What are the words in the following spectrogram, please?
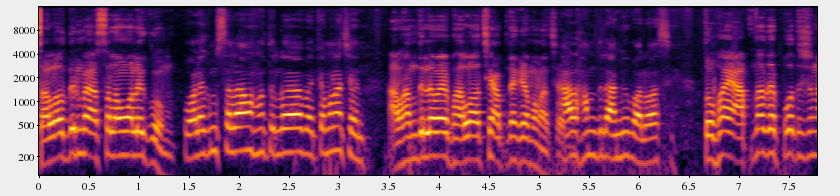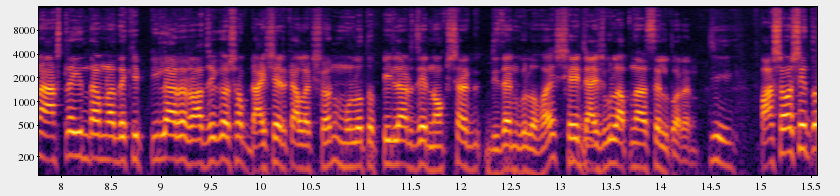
সালাউদ্দিন ভাই আসসালামু আলাইকুম। ওয়ালাইকুম সালাম রহমতুল্লাহ ভাই কেমন আছেন? আলহামদুলিল্লাহ ভাই ভালো আছি। আপনি কেমন আছেন? আলহামদুলিল্লাহ আমিও ভালো আছি। তো ভাই আপনাদের প্রতিষ্ঠানে আসলে কিন্তু আমরা দেখি পিলার রাজকীয় সব ডাইসের কালেকশন মূলত পিলার যে নকশার ডিজাইনগুলো হয় সেই ডাইসগুলো আপনারা সেল করেন। জি। পাশাপাশি তো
